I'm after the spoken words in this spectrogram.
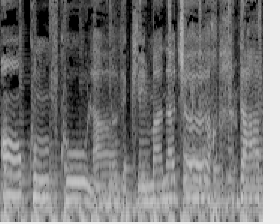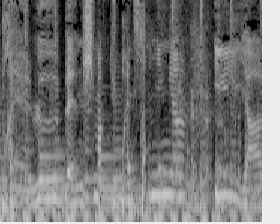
en conf call avec les managers. D'après le benchmark du brainstorming, il y a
